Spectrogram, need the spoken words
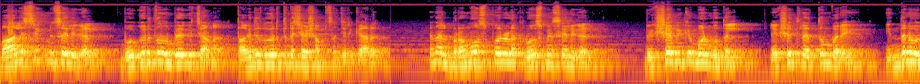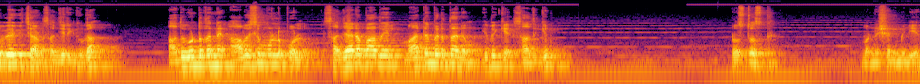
ബാലിസ്റ്റിക് മിസൈലുകൾ ഭൂഗുരുത്വം ഉപയോഗിച്ചാണ് പകുതി ദൂരത്തിന് ശേഷം സഞ്ചരിക്കാറ്. എന്നാൽ ബ്രഹ്മോസ് പോലുള്ള ക്രൂസ് മിസൈലുകൾ വിക്ഷേപിക്കുമ്പോൾ മുതൽ ലക്ഷ്യത്തിലെത്തും വരെ ഇന്ധനം ഉപയോഗിച്ചാണ് സഞ്ചരിക്കുക. അതുകൊണ്ട് തന്നെ ആവശ്യമുള്ളപ്പോൾ സഞ്ചാരപാതയിൽ മാറ്റം വരുത്താനും ഇവയ്ക്ക് സാധിക്കും. रोस्टोस्क वनेशन मीडिया।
